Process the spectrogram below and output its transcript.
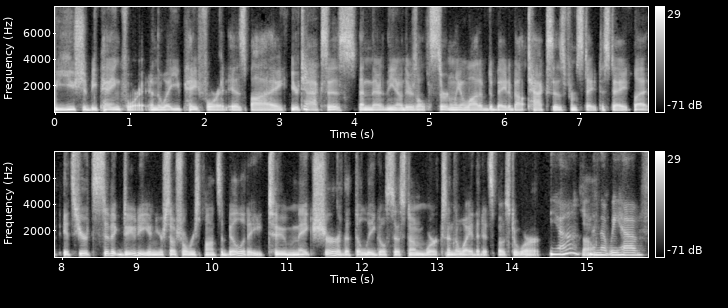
you should be paying for it. And the way you pay for it is by your taxes. And there you know there's a, certainly a lot of debate about taxes from state to state but it's your civic duty and your social responsibility to make sure that the legal system works in the way that it's supposed to work. Yeah. So. and that we have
